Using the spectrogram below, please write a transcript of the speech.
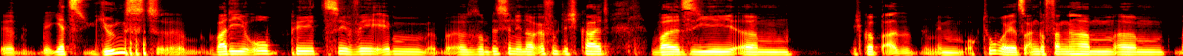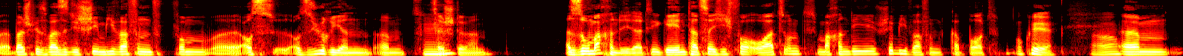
äh, jetzt jüngst äh, war die OPCW eben äh, so ein bisschen in der Öffentlichkeit, weil sie ähm, ich glaube, im Oktober jetzt angefangen haben, ähm, beispielsweise die Chemiewaffen vom äh, aus, aus Syrien ähm, zu Mhm. zerstören. Also so machen die das. Die gehen tatsächlich vor Ort und machen die Chemiewaffen kaputt. Okay. Ja. Ähm,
